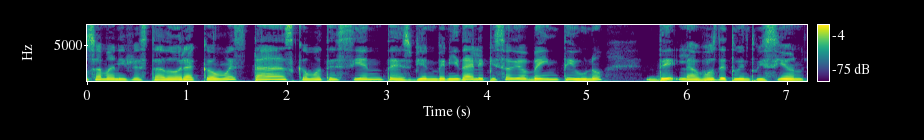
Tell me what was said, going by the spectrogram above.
Hermosa manifestadora, ¿cómo estás? ¿Cómo te sientes? Bienvenida al episodio 21 de La voz de tu intuición.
